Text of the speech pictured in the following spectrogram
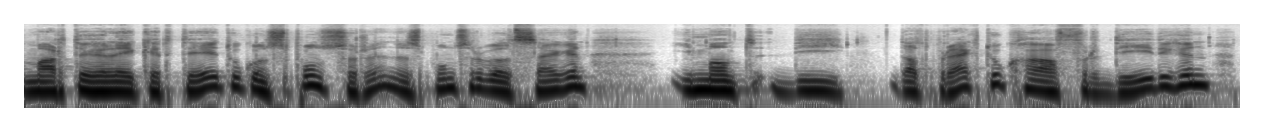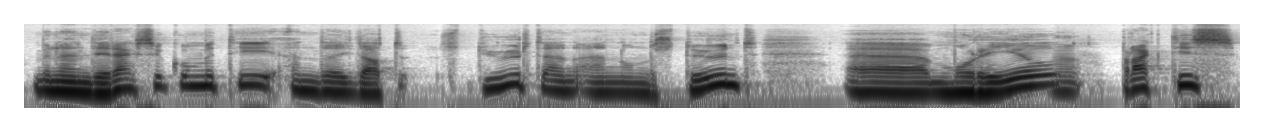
maar tegelijkertijd ook een sponsor. Hè. Een sponsor wil zeggen iemand die dat project ook gaat verdedigen binnen een directiecomité en die dat stuurt en, en ondersteunt uh, moreel, praktisch.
